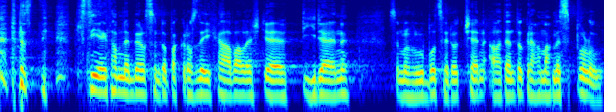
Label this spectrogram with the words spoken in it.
Prstínek tam nebyl, jsem to pak rozdechával ještě týden, jsem byl hluboce dotčen, ale tentokrát máme spolu.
